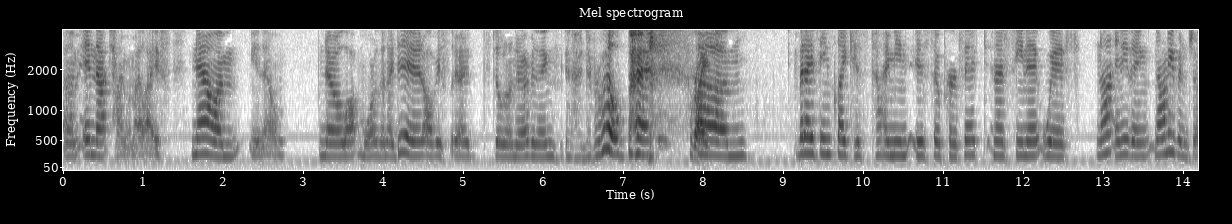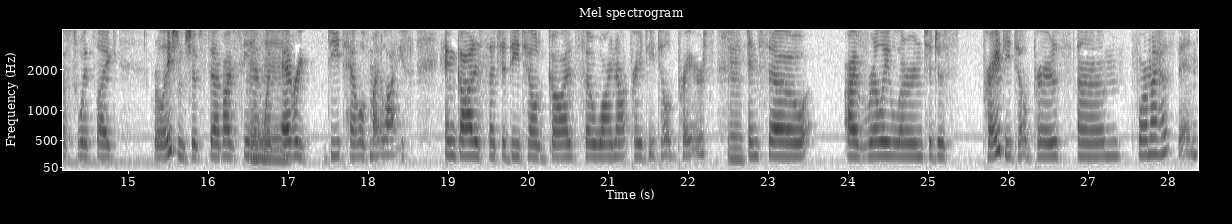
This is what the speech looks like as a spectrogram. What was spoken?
Um, in that time of my life. Now I'm, you know, know a lot more than I did. Obviously I still don't know everything and I never will, but Right. um but I think like his timing is so perfect and I've seen it with not anything, not even just with like relationship stuff. I've seen it with every detail of my life. And God is such a detailed God, so why not pray detailed prayers? And so I've really learned to just pray detailed prayers um, for my husband.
